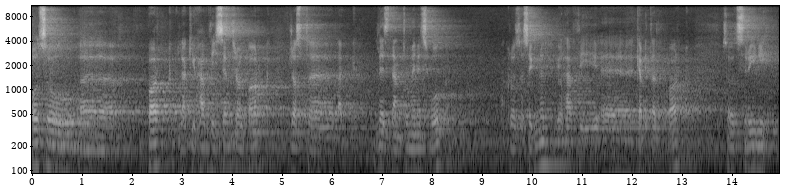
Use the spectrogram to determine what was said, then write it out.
Also uh, park like you have the central park just uh, like less than two minutes walk across the signal you'll have the uh, capital park. So it's really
